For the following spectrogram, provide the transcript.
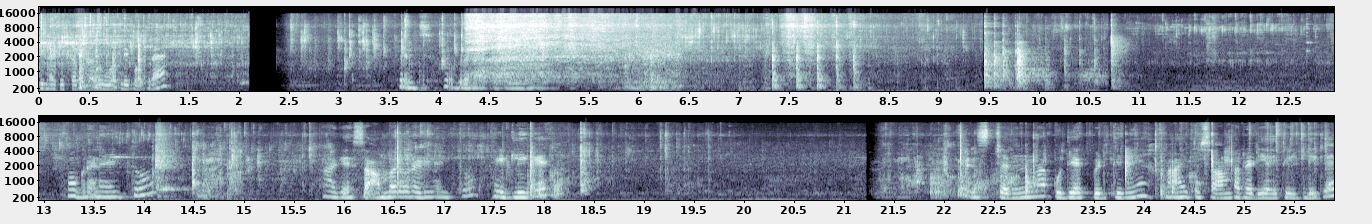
ತಿನ್ನೋಕ್ಕೆ ಇಷ್ಟಪಡೋದು ಹೋಟ್ಲಿಗೆ ಹೋದರೆ ಫ್ರೆಂಡ್ಸ್ ಒಬ್ಬರನ್ನ ಒಗ್ಗರಣೆ ಆಯಿತು. ಹಾಗೆ ಸಾಂಬಾರು ರೆಡಿ ಆಯಿತು. ಇಡ್ಲಿಗೆ. ಫ್ರೆಂಡ್ಸ್ ಚೆನ್ನಾಗಿ ಕುದಿಯೋಕ್ಕೆ ಬಿಡ್ತೀನಿ. ಆಯಿತು, ಸಾಂಬಾರು ರೆಡಿ ಆಯಿತು ಇಡ್ಲಿಗೆ.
